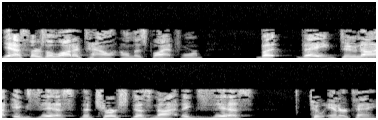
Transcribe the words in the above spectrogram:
Yes, there's a lot of talent on this platform, but they do not exist. The church does not exist to entertain.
